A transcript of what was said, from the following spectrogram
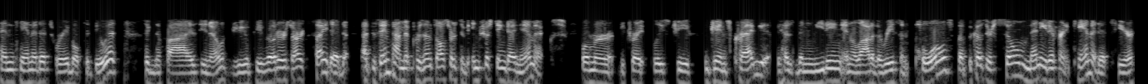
10 candidates were able to do it signifies, you know, GOP voters are excited. At the same time, it presents all sorts of interesting dynamics former Detroit Police Chief James Craig has been leading in a lot of the recent polls, but because there's so many different candidates here,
